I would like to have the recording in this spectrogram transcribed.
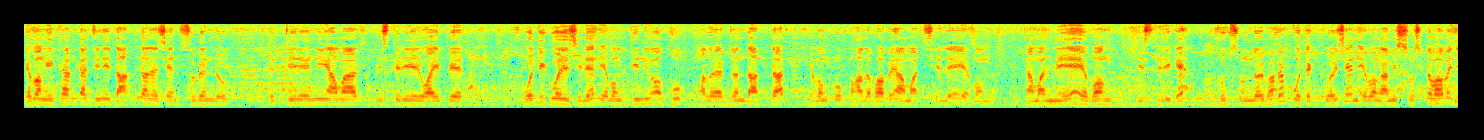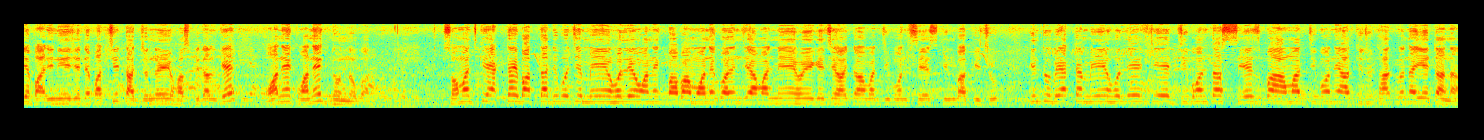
এবং এখানকার যিনি ডাক্তার আছেন, শুভেন্দু, তিনি আমার স্ত্রীর ওয়াইফের অতি করেছিলেন এবং তিনিও খুব ভালো একজন ডাক্তার এবং খুব ভালোভাবে আমার ছেলে এবং আমার মেয়ে এবং স্ত্রীকে খুব সুন্দরভাবে প্রোটেক্ট করেছেন এবং আমি সুস্থভাবে যে বাড়ি নিয়ে যেতে পারছি, তার জন্য এই হসপিটালকে অনেক অনেক ধন্যবাদ। সমাজকে একটাই বার্তা দেবো যে, মেয়ে হলে অনেক বাবা মনে করেন যে, আমার মেয়ে হয়ে গেছে, হয়তো আমার জীবন শেষ কিংবা কিছু। কিন্তু একটা মেয়ে হলে যে জীবনটা শেষ বা আমার জীবনে আর কিছু থাকল না, এটা না।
